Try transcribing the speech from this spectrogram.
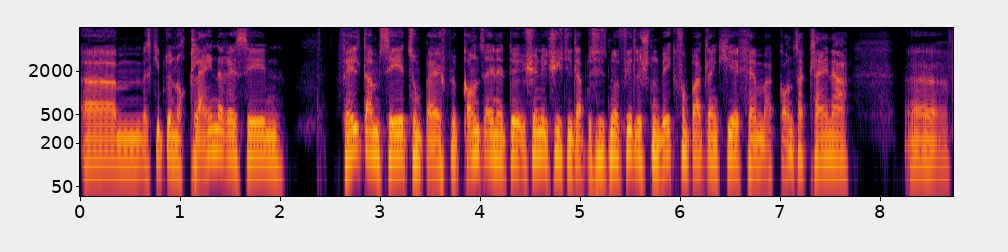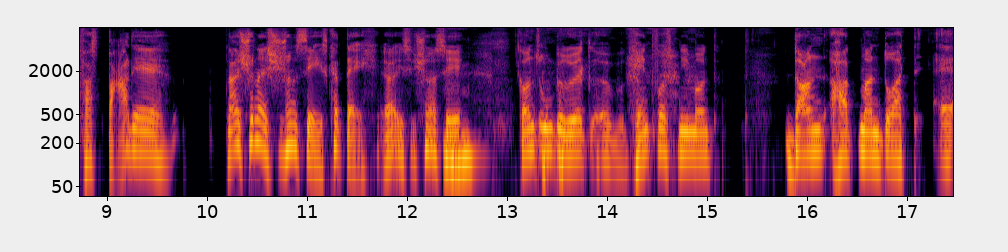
Ähm, es gibt ja noch kleinere Seen. Feld am See zum Beispiel, ganz eine schöne Geschichte. Ich glaube, das ist nur eine Viertelstunde weg von Bad Kirchheim. Ein ganz ein kleiner, äh, fast Bade, nein, ist schon, ein- ist schon ein See, ist kein Teich. Ja, es ist schon ein See, ganz unberührt, äh, kennt fast niemand. Dann hat man dort äh,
